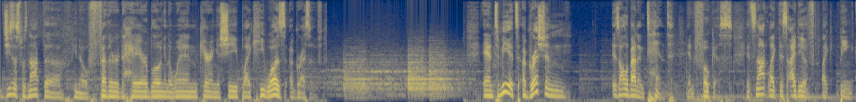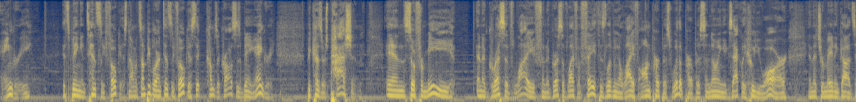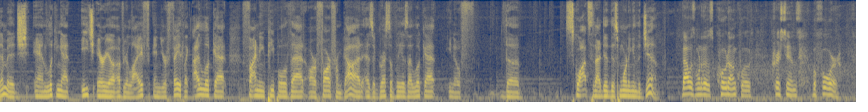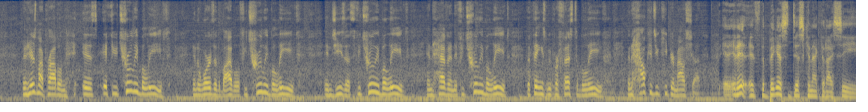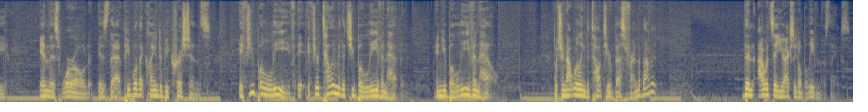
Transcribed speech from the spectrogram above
Jesus was not the, you know, feathered hair blowing in the wind, carrying his sheep. Like, he was aggressive. And to me, it's aggression is all about intent and focus. It's not like this idea of like being angry. It's being intensely focused. Now, when some people are intensely focused, it comes across as being angry because there's passion. And so for me, an aggressive life, an aggressive life of faith is living a life on purpose with a purpose and knowing exactly who you are and that you're made in God's image and looking at each area of your life and your faith. Like I look at finding people that are far from God as aggressively as I look at, you know, f- the squats that I did this morning in the gym. That was one of those quote unquote Christians before. And here's my problem is if you truly believed in the words of the Bible, if you truly believed in Jesus, if you truly believed in heaven, if you truly believed the things we profess to believe, then how could you keep your mouth shut? It, it is. It's the biggest disconnect that I see in this world is that people that claim to be Christians, if you believe, if you're telling me that you believe in heaven and you believe in hell, but you're not willing to talk to your best friend about it, then I would say you actually don't believe in those things.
